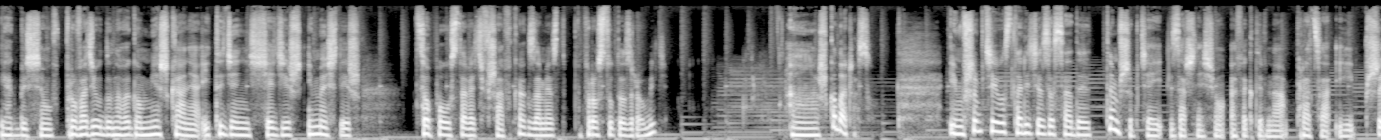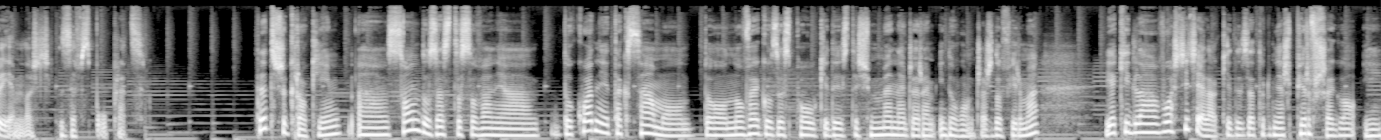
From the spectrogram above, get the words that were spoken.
jakbyś się wprowadził do nowego mieszkania i tydzień siedzisz i myślisz, co poustawiać w szafkach, zamiast po prostu to zrobić? A, szkoda czasu. Im szybciej ustalicie zasady, tym szybciej zacznie się efektywna praca i przyjemność ze współpracy. Te trzy kroki e, są do zastosowania dokładnie tak samo do nowego zespołu, kiedy jesteś menedżerem i dołączasz do firmy, jak i dla właściciela, kiedy zatrudniasz pierwszego i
